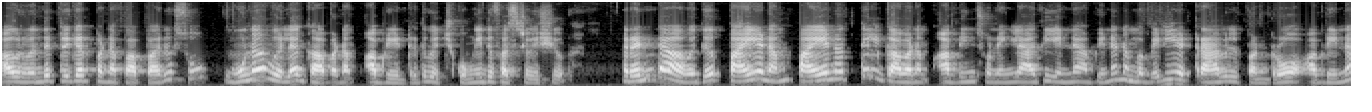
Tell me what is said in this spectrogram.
அவர் வந்து ட்ரிகர் பண்ண பாப்பாரு. சோ உணவுல கவனம் அப்படின்றது வச்சுக்கோங்க இது ஃபர்ஸ்ட் விஷயம். ரெண்டாவது பயணம் பயணத்தில் கவனம் அப்படின்னு சொன்னீங்களா அது என்ன அப்படின்னா நம்ம வெளியே டிராவல் பண்றோம் அப்படின்னா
